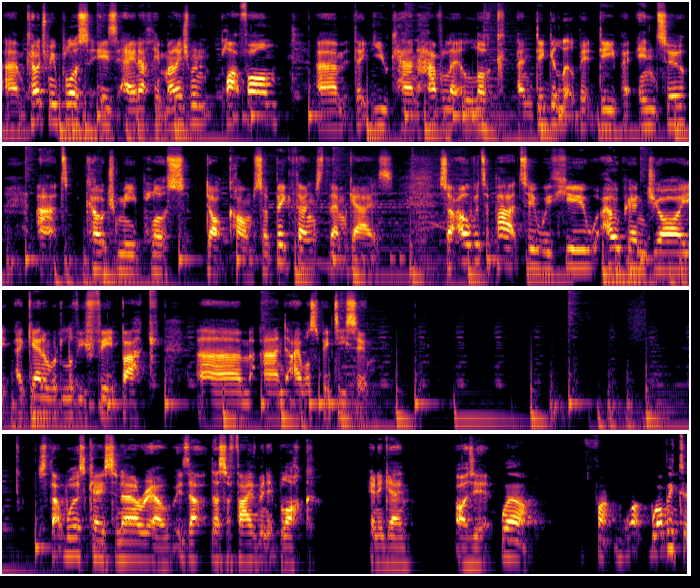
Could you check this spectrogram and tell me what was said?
Um, Coach Me Plus is an athlete management platform um, that you can have a little look and dig a little bit deeper into at coachmeplus.com. So big thanks to them guys. So over to part two with Hugh. Hope you enjoy. Again, I would love your feedback, um, and I will speak to you soon. So that worst case scenario is that that's a five minute block in a game, or is it? Well, what, what we t-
